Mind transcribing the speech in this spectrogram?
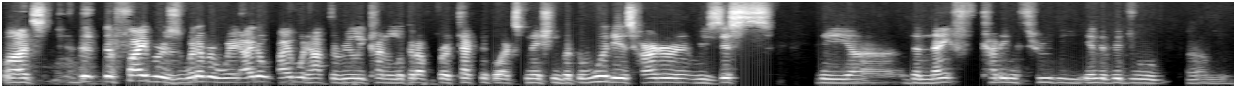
Well, it's the, the fibers, whatever way. I don't. I would have to really kind of look it up for a technical explanation. But the wood is harder and it resists the uh, the knife cutting through the individual um,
